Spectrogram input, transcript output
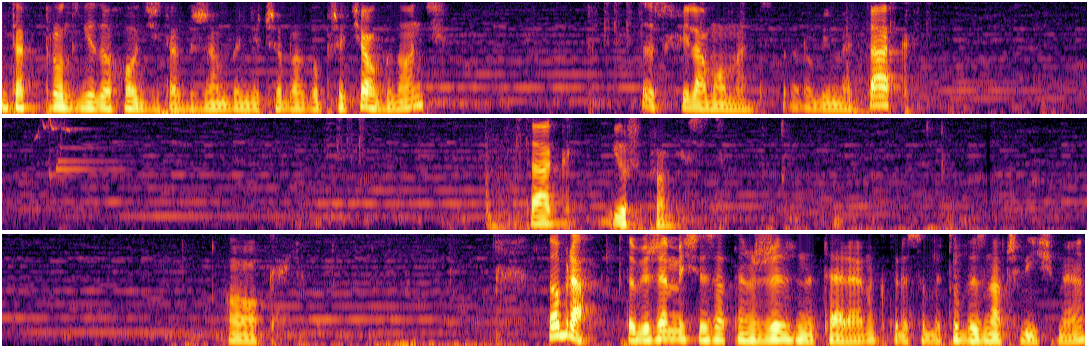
i tak prąd nie dochodzi, także będzie trzeba go przeciągnąć. To jest chwila, moment. Robimy tak. Tak, już prąd jest. Ok. Dobra, to bierzemy się za ten żyzny teren, który sobie tu wyznaczyliśmy.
